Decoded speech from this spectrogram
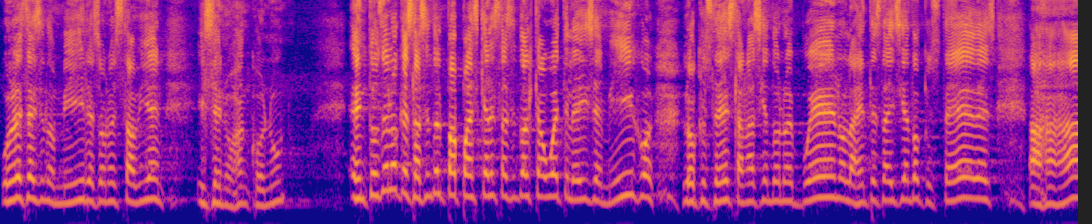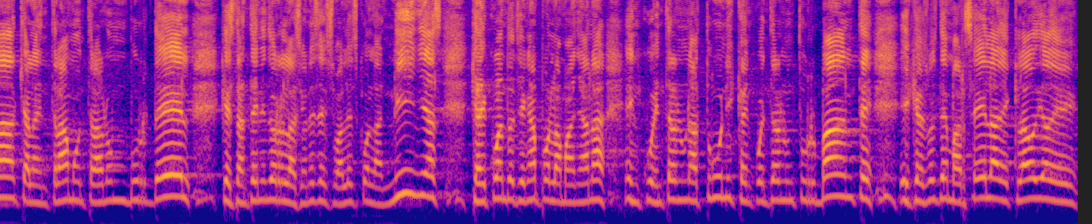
Uno le está diciendo, mire, eso no está bien, y se enojan con uno. Entonces lo que está haciendo el papá es que le está haciendo alcahuete y le dice, mi hijo, lo que ustedes están haciendo no es bueno, la gente está diciendo que ustedes, ajá, que a la entrada montaron un burdel, que están teniendo relaciones sexuales con las niñas, que ahí cuando llegan por la mañana encuentran una túnica, encuentran un turbante, y que eso es de Marcela, de Claudia, de,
